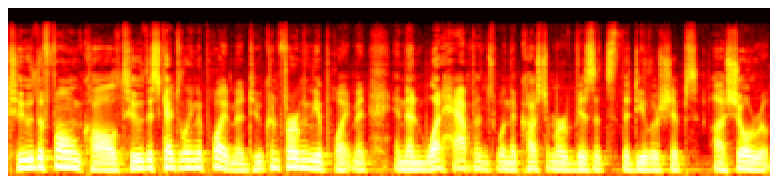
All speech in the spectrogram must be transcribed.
to the phone call to the scheduling appointment to confirming the appointment and then what happens when the customer visits the dealership's uh, showroom.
